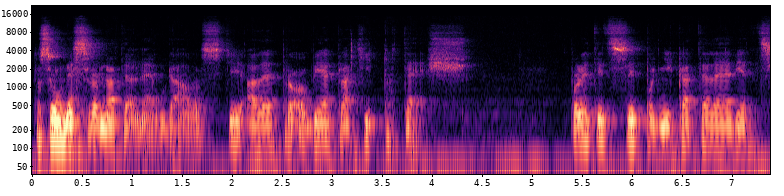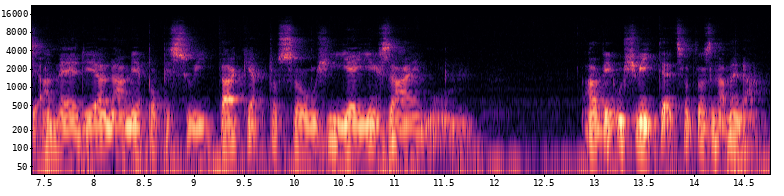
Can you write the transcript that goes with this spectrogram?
To jsou nesrovnatelné události, ale pro obě platí to tež. Politici, podnikatelé, vědci a média nám je popisují tak, jak to slouží jejich zájmům. A vy už víte, co to znamená.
